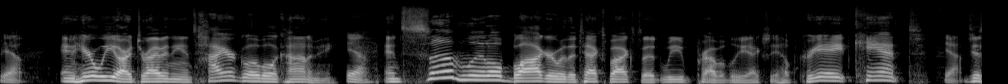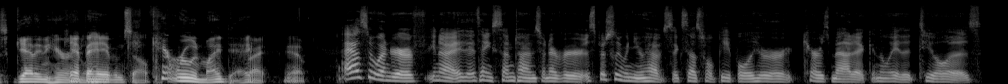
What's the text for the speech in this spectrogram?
Yeah. And here we are driving the entire global economy. Yeah. And some little blogger with a text box that we probably actually helped create can't Yeah. just get in here Can't and behave himself. Can't ruin my day. Right. Yeah. I also wonder if, you know, I I think sometimes whenever, especially when you have successful people who are charismatic in the way that Thiel is,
